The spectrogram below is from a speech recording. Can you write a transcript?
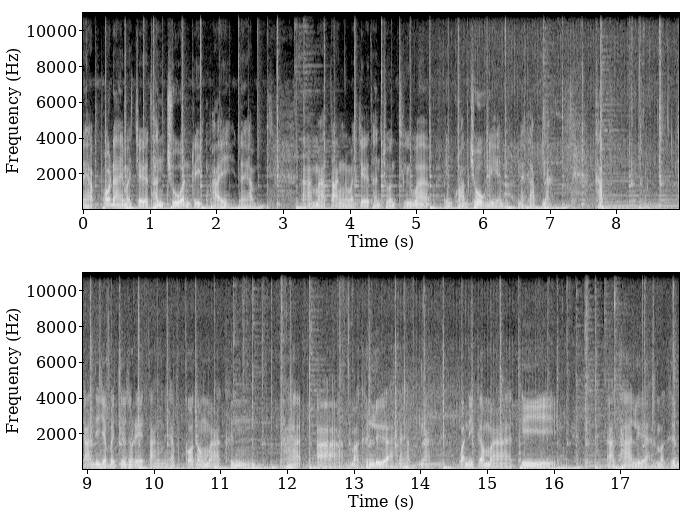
นะครับเพราะได้มาเจอท่านชวนหลีกภัยนะครับมาตังมาเจอท่านชวนถือว่าเป็นความโชคดีนะครับนะครับ การที่จะไปเที่ยวทะเลตังนะครับ ก็ต้องมาขึ้นท่าอ่ามาขึ้นเรือนะครับนะ วันนี้ก็มาที่ท่าเรือมาขึ้น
